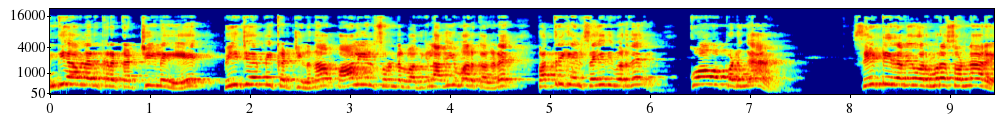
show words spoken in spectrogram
இந்தியாவில் இருக்கிற கட்சியிலேயே பிஜேபி கட்சியில தான் பாலியல் சுரண்டல்வாதிகள் அதிகமா இருக்காங்கன்னு பத்திரிகையில் செய்தி வருது. கோவப்படுங்க. சிடி ரவி ஒரு முறை சொன்னாரு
